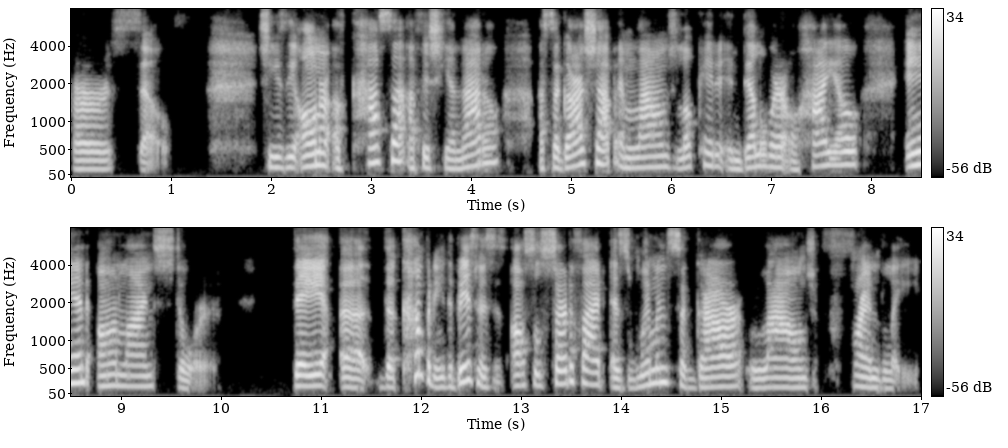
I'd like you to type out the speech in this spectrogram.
herself. She is the owner of Casa Aficionado, a cigar shop and lounge located in Delaware, Ohio, and online store. They, uh, the company, the business is also certified as Women's Cigar Lounge Friendly.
